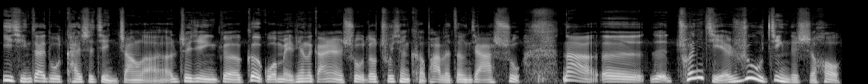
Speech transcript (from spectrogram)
疫情再度开始紧张了。最近各各国每天的感染数都出现可怕的增加数。那呃，春节入境的时候，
